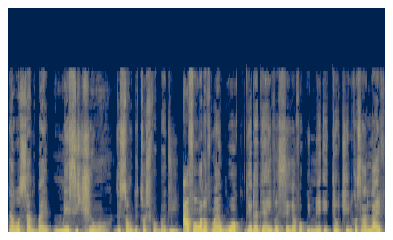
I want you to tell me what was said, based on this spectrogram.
That was sung by Mercy Chinwo, the song The Touch for Body. And for one of my work the other day, I even sang her for Queen Edochie because her life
